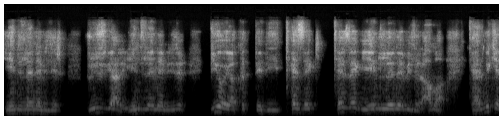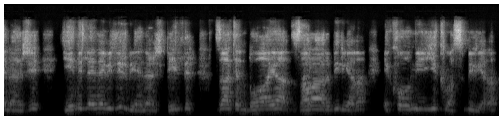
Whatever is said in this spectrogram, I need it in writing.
yenilenebilir. Rüzgar yenilenebilir. Biyoyakıt dediği tezek tezek yenilenebilir ama termik enerji yenilenebilir bir enerji değildir. Zaten doğaya zararı bir yana, ekonomiyi yıkması bir yana.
